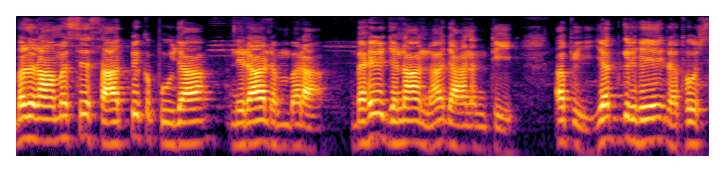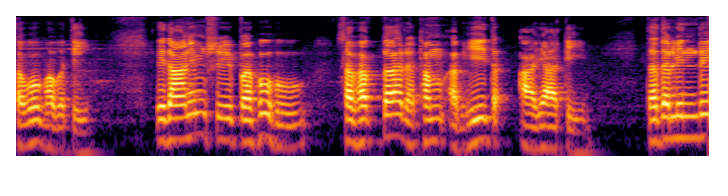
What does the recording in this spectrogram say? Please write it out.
बलराम से सात्विक पूजा निराडंबरा बहिर्जना न जानती अभी यदगृह रथोत्सव होती इदानीं श्रीप्रभुः सभक्तः रथम अभीत आयाति। तदलिंदे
